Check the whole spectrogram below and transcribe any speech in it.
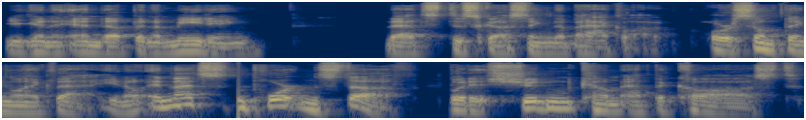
You're going to end up in a meeting that's discussing the backlog or something like that, you know, and that's important stuff, but it shouldn't come at the cost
